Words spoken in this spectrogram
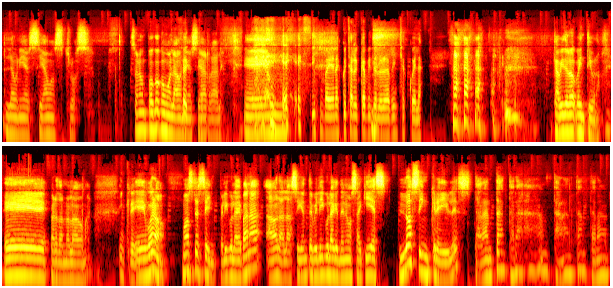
La Universidad Monstruosa. Suena un poco como la Universidad Real. Eh, sí, vayan a escuchar el capítulo de la pinche escuela. capítulo 21. Eh, perdón, no lo hago más. Increíble. Eh, bueno, Monster Inc., película de pana. Ahora, la siguiente película que tenemos aquí es Los Increíbles. Tarán, tan, tarán, tarán, tan, tarán.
